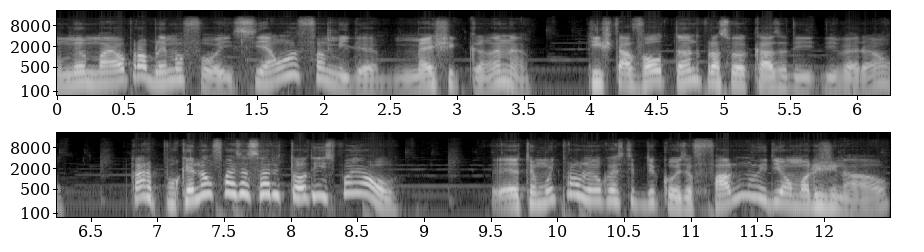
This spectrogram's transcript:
o meu maior problema foi: se é uma família mexicana que está voltando para sua casa de, de verão, cara, por que não faz a série toda em espanhol? Eu tenho muito problema com esse tipo de coisa. Eu falo no idioma original.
